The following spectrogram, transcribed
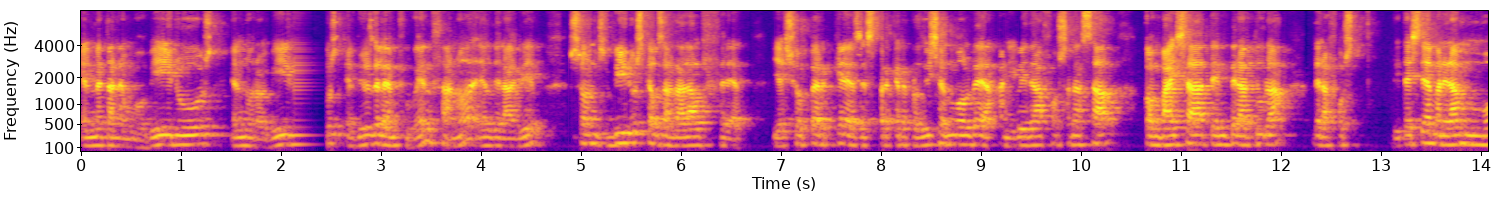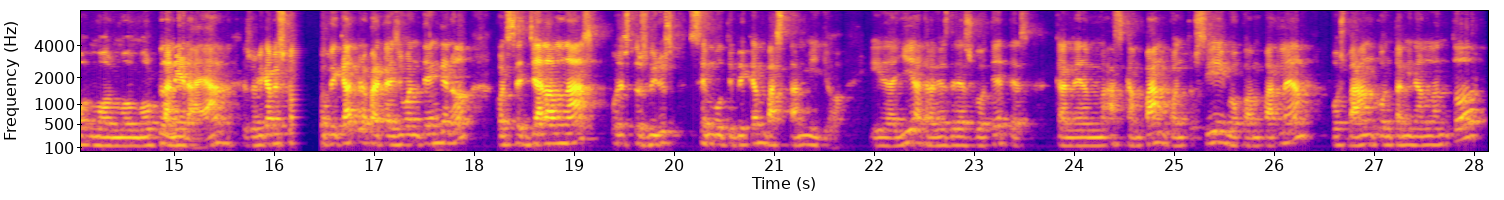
el metapneumovirus, el norovirus, el virus de la influenza, no? el de la grip, són virus que els agrada el fred. I això per què és? És perquè reprodueixen molt bé a nivell de la fossa nasal quan baixa la temperatura de la fossa dit així de manera molt, molt, molt, molt planera, eh? És una mica més complicat, però perquè la gent ho entengui, no? Quan se't gela el nas, doncs aquests virus se multipliquen bastant millor. I d'allí, a través de les gotetes que anem escampant quan tossim o quan parlem, doncs van contaminant l'entorn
